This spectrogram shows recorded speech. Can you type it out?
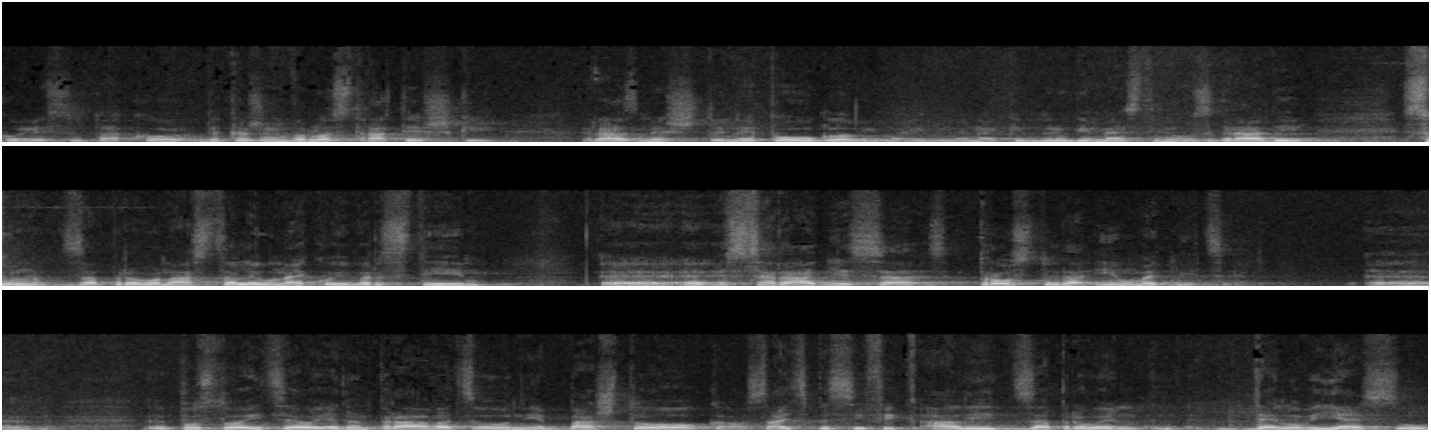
koje su tako, da kažem, vrlo strateški razmeštene po uglovima ili na nekim drugim mestima u zgradi, su zapravo nastale u nekoj vrsti e, e, saradnje sa prostora i umetnice. E, postoji ceo jedan pravac, ovo nije baš to kao site specific, ali zapravo je, delovi jesu,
